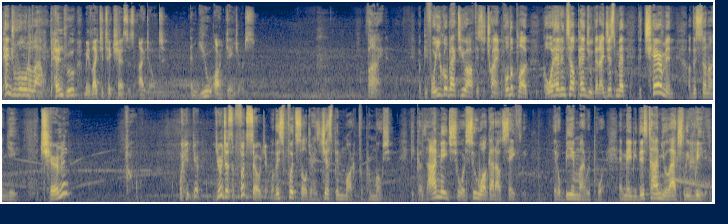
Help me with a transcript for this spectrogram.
Pendrew won't allow it. Pendrew may like to take chances, I don't. And you are dangerous. Fine. But before you go back to your office to try and pull the plug, go ahead and tell Pendrew that I just met the chairman of the Sun On Yee. The chairman? Wait, you're, you're just a foot soldier. Well, this foot soldier has just been marked for promotion because I made sure Suwa got out safely. It'll be in my report, and maybe this time you'll actually read it.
